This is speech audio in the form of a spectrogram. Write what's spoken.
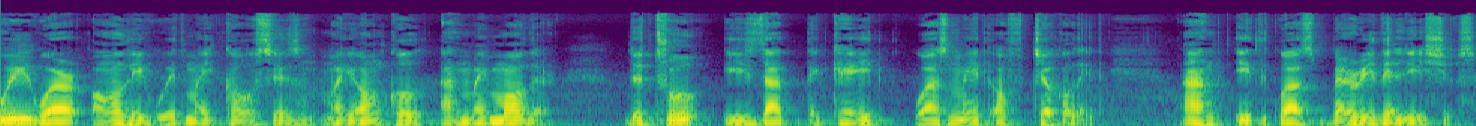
We were only with my cousins, my uncle, and my mother. The truth is that the cake was made of chocolate and it was very delicious.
